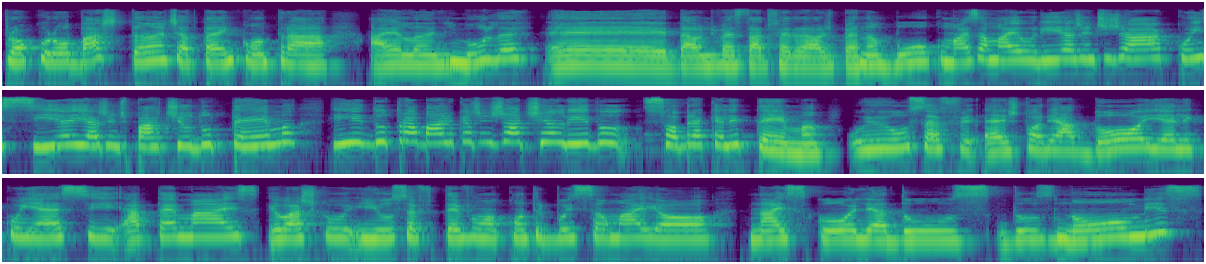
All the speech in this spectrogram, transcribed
procurou bastante até encontrar a Elane Muller, é, da Universidade Federal de Pernambuco, mas a maioria a gente já conhecia e a gente partiu do tema e do trabalho que a gente já tinha lido sobre aquele tema. O Youssef é historiador e ele conhece até mais. Eu acho que o Youssef teve uma contribuição maior na escolha dos, dos nomes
